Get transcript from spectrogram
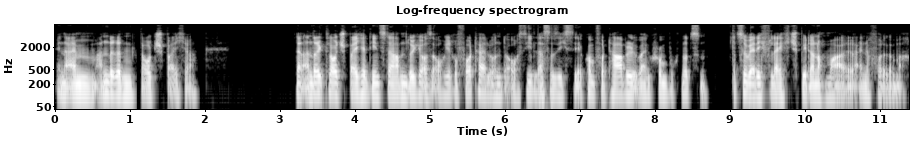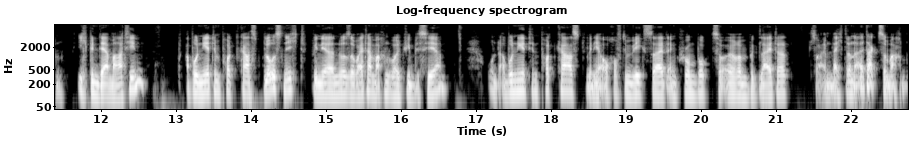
in einem anderen Cloud-Speicher. Denn andere Cloud-Speicherdienste haben durchaus auch ihre Vorteile und auch sie lassen sich sehr komfortabel über ein Chromebook nutzen. Dazu werde ich vielleicht später nochmal eine Folge machen. Ich bin der Martin. Abonniert den Podcast bloß nicht, wenn ihr nur so weitermachen wollt wie bisher. und abonniert den Podcast, wenn ihr auch auf dem Weg seid, ein Chromebook zu eurem Begleiter zu einem leichteren Alltag zu machen.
